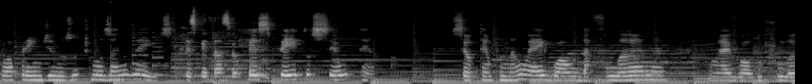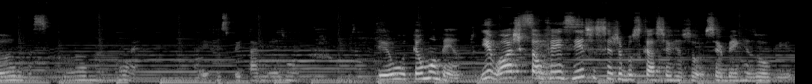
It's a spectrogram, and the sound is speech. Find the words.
Eu aprendi nos últimos anos é isso. Respeitar seu tempo. Respeita o seu tempo. O seu tempo não é igual ao da fulana, não é igual do fulano, da ciclana, não é. É respeitar mesmo teu, o teu momento. E eu acho que Sim. talvez isso seja buscar ser, ser bem resolvido.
